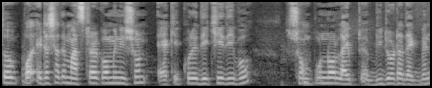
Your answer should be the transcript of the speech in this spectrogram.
তো এটার সাথে মাস্টার কম্বিনেশন, এক এক করে দেখিয়ে দিব। সম্পূর্ণ লাইভ, ভিডিওটা দেখবেন।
